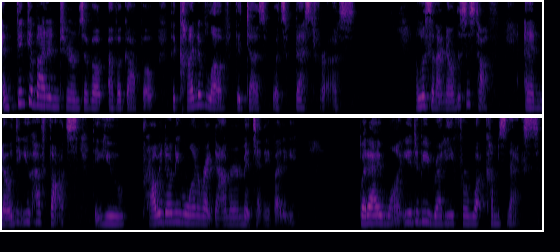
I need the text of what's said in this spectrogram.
And think about it in terms of, of agapo, the kind of love that does what's best for us. And listen, I know this is tough, and I know that you have thoughts that you probably don't even want to write down or admit to anybody. But I want you to be ready for what comes next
